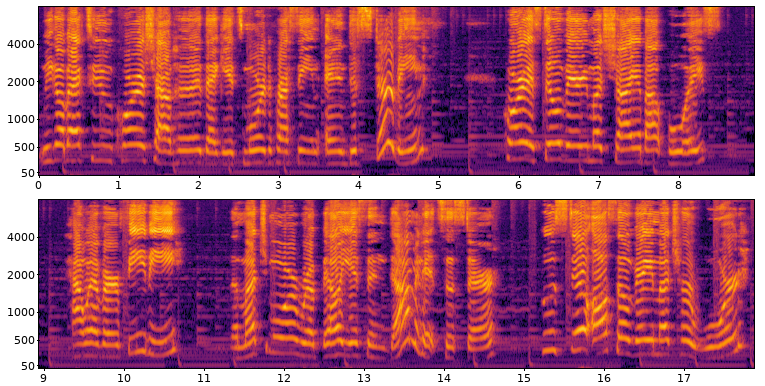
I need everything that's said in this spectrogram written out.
We go back to Cora's childhood that gets more depressing and disturbing. Cora is still very much shy about boys. However, Phoebe the much more rebellious and dominant sister, who's still also very much her ward.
